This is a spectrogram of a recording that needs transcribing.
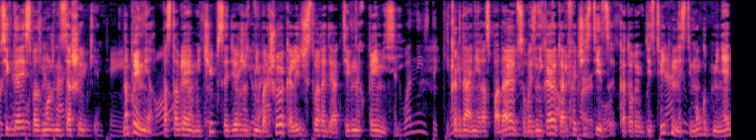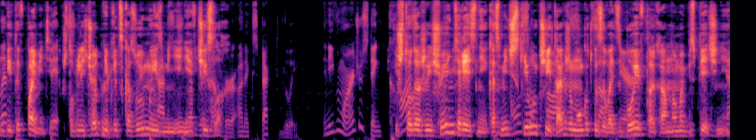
Всегда есть возможность ошибки. Например, поставляемый чип содержит небольшое количество радиоактивных примесей. И когда они распадаются, возникают альфа-частицы, которые в действительности могут менять биты в памяти, что влечет непредсказуемые изменения в числах. И что даже еще интереснее, космические лучи также могут вызывать сбои в программном обеспечении.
